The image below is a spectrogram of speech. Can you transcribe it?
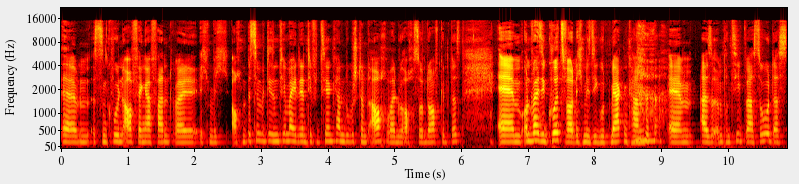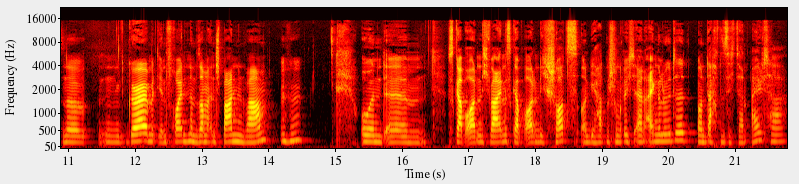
ähm, es einen coolen Aufhänger fand, weil ich mich auch ein bisschen mit diesem Thema identifizieren kann. Du bestimmt auch, weil du auch so ein Dorfkind bist. Ähm, und weil sie kurz war und ich mir sie gut merken kann. ähm, also im Prinzip war es so, dass eine ein Girl mit ihren Freunden im Sommer in Spanien war. Und ähm, es gab ordentlich Wein, es gab ordentlich Shots und die hatten schon richtig einen eingelötet und dachten sich dann, Alter,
